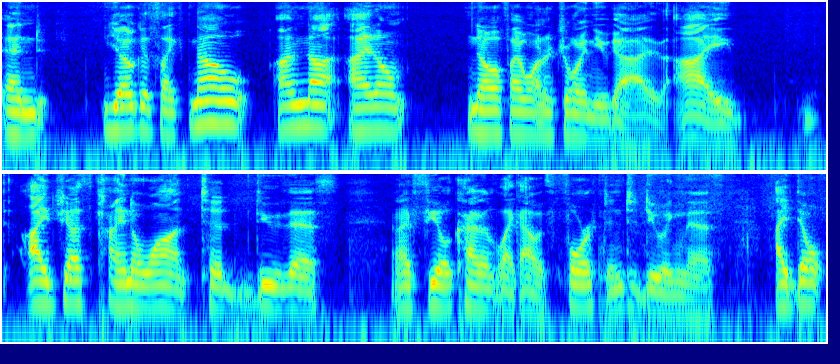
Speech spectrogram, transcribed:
And Yoga's like, "No, I'm not I don't know if I want to join you guys. I I just kind of want to do this and I feel kind of like I was forced into doing this. I don't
